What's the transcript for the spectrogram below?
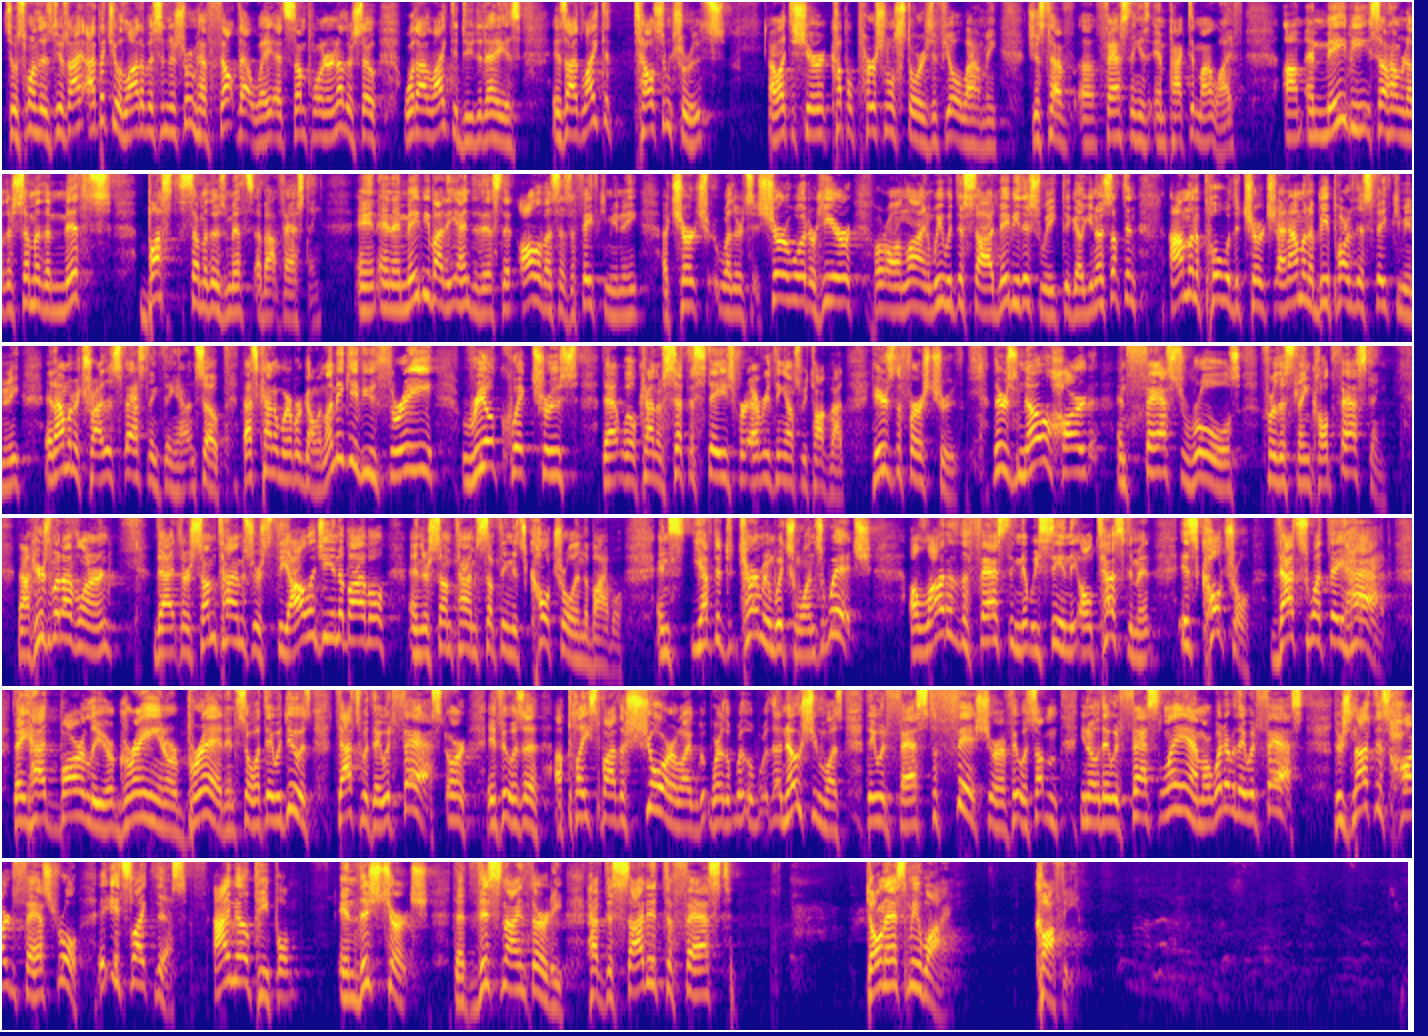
So it's one of those deals. I, I, bet you a lot of us in this room have felt that way at some point or another. So what I like to do today is, is I'd like to tell some truths. I'd like to share a couple personal stories, if you'll allow me, just have uh, fasting has impacted my life. Um, and maybe somehow or another, some of the myths, bust some of those myths about fasting. And, and maybe by the end of this, that all of us as a faith community, a church, whether it's at Sherwood or here or online, we would decide maybe this week to go, you know something? I'm going to pull with the church and I'm going to be a part of this faith community and I'm going to try this fasting thing out. And so that's kind of where we're going. Let me give you three real quick truths that will kind of set the stage for everything else we talk about. Here's the first truth. There's no hard and fast rules for this thing called fasting. Now, here's what I've learned that there's sometimes there's theology in the Bible and there's sometimes something that's cultural in the Bible. And you have to determine which one's which. A lot of the fasting that we see in the Old Testament is cultural. That's what they had. They had barley or grain or bread. And so what they would do is that's what they would fast. Or if it was a, a place by the shore, like where the, where the ocean was, they would fast the fish. Or if it was something, you know, they would fast lamb or whatever they would fast. There's not this hard fast rule. It's like this. I know people in this church that this 930 have decided to fast. Don't ask me why. Coffee.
